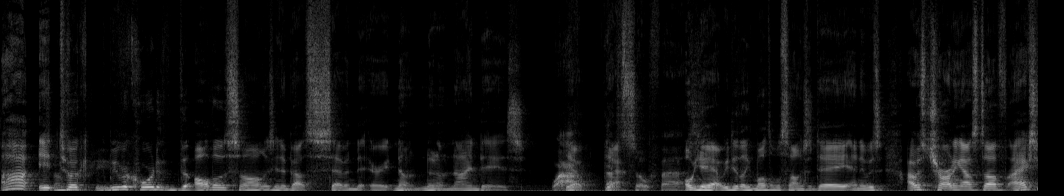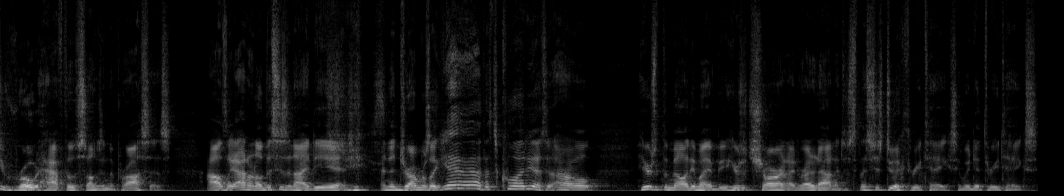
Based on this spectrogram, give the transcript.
Ah, it Sounds took. We recorded the, all those songs in about seven to eight. No, no, no, nine days. Wow, Yeah, that's yeah. so fast. Oh yeah, yeah, we did like multiple songs a day, and it was. I was charting out stuff. I actually wrote half those songs in the process. I was like, I don't know, this is an idea, Jeez. and the drummer was like, Yeah, that's a cool idea. I said, All right, well, here's what the melody might be. Here's a chart, and I'd write it out, and I just let's just do like three takes, and we did three takes.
